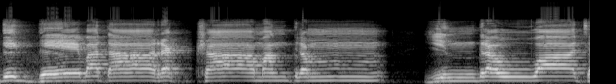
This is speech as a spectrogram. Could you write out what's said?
दिग्देवता रक्षामन्त्रम् इन्द्रौवाच।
